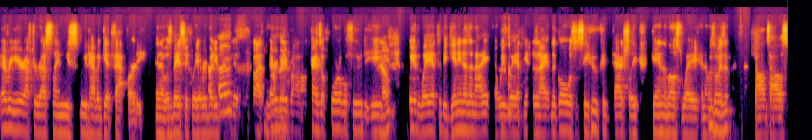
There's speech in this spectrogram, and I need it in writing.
every year after wrestling, we we'd have a get fat party. And it was basically everybody uh-huh. brought, everybody brought all kinds of horrible food to eat Yep. we'd weigh at the beginning of the night and we'd weigh at the end of the night. And the goal was to see who could actually gain the most weight. And it was always mm-hmm. at Sean's house.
